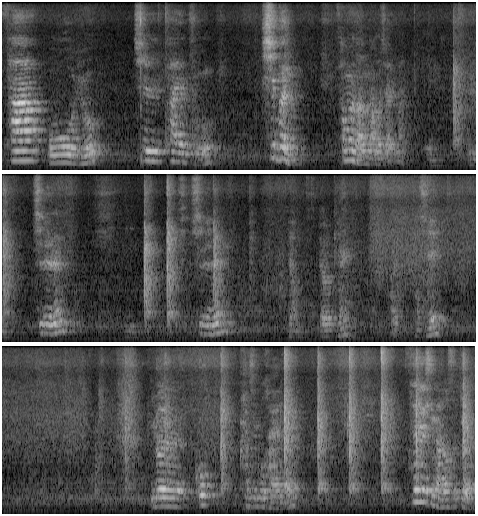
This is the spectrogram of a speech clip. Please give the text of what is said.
4, 5, 6, 7, 8, 9 10은. 3으로 나누면 나머지 얼마? 11은? 12는 0 이렇게. 다시. 이걸 꼭 가지고 가야 돼. 세 개씩 나눠 쓸게요.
